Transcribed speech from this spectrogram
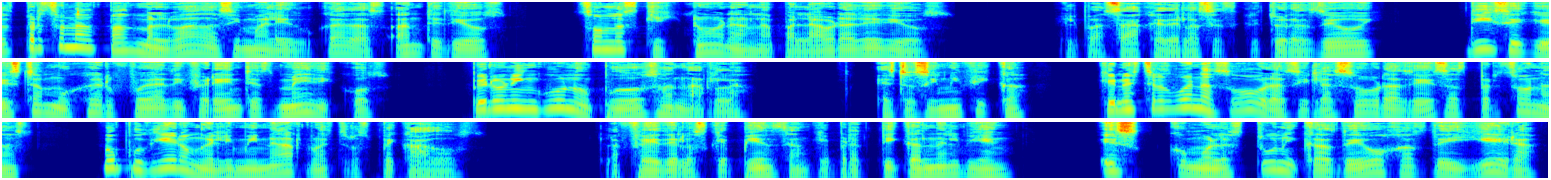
Las personas más malvadas y maleducadas ante Dios son las que ignoran la palabra de Dios. El pasaje de las Escrituras de hoy dice que esta mujer fue a diferentes médicos, pero ninguno pudo sanarla. Esto significa que nuestras buenas obras y las obras de esas personas no pudieron eliminar nuestros pecados. La fe de los que piensan que practican el bien es como las túnicas de hojas de higuera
